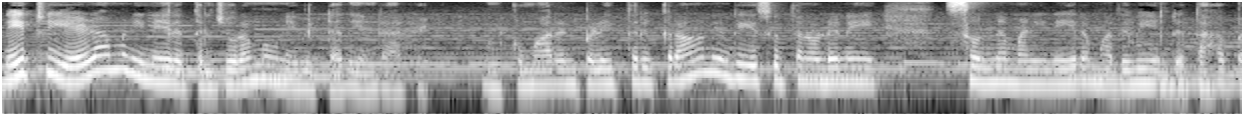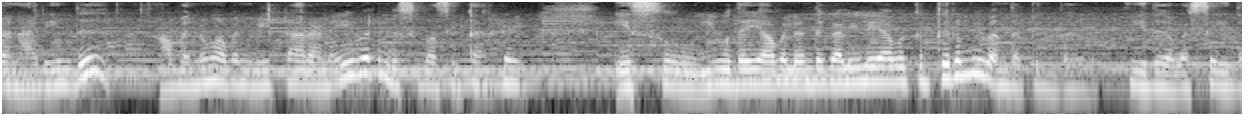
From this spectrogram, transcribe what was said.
நேற்று ஏழாம் மணி நேரத்தில் ஜுரம் அவனை விட்டது என்றார்கள். உன் குமாரன் பிழைத்திருக்கிறான் என்று இயேசு தன்னுடனே சொன்ன மணி நேரம் அதுவே என்று தகப்பன் அறிந்து அவனும் அவன் வீட்டார் அனைவரும் விசுவாசித்தார்கள் இயேசு யூதையாவிலிருந்து கலிலேயாவுக்கு திரும்பி வந்த பின்பு இது அவர் செய்த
